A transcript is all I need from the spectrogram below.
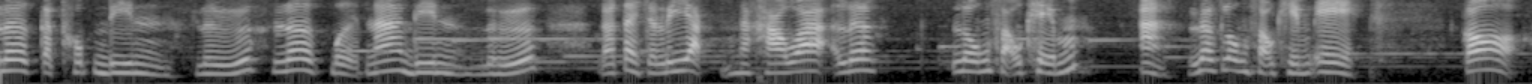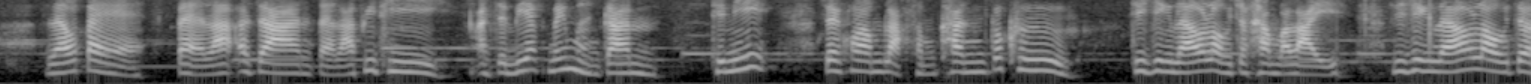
เลิกกระทบดิน หรือเลิกเปิดหน้าดิน หรือแล้วแต่จะเรียกนะคะว่าเลิกลงเสาเข็มอะเลิกลงเสาเข็มเอก ก็แล้วแต่ แต่ละอาจารย์แต่ละพิธีอาจจะเรียกไม่เหมือนกัน ทีนี้ใจความหลักสำคัญก็คือจริงๆ แล้วเราจะทำอะไร จริงๆ แล้วเราจะ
